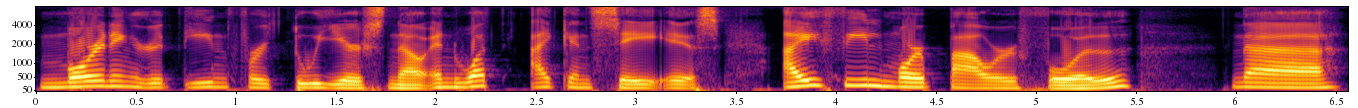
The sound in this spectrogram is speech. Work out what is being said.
morning routine for two years now. And what I can say is, I feel more powerful na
